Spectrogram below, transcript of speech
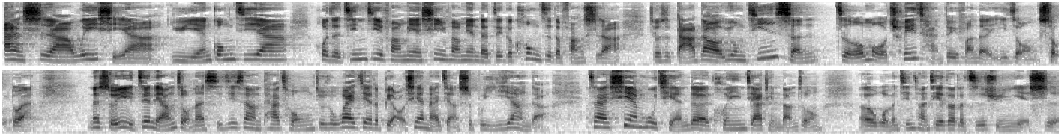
暗示啊，威胁啊，语言攻击啊，或者经济方面、性方面的这个控制的方式啊，就是达到用精神折磨、摧残对方的一种手段。那所以这两种呢，实际上它从就是外界的表现来讲是不一样的。在现目前的婚姻家庭当中，呃，我们经常接到的咨询也是，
